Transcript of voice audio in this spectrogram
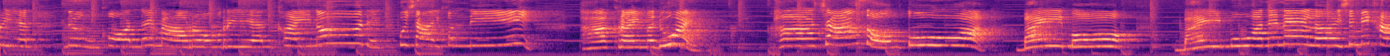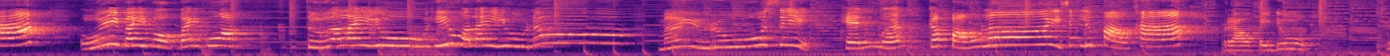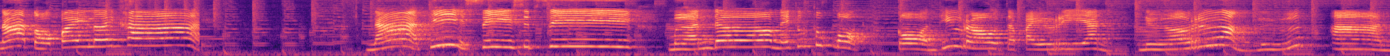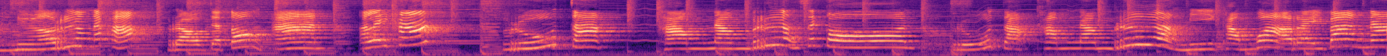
เรียนหนึ่งคนได้มาโรงเรียน ใครเนาะเด็กผู้ชายคนนี้ พาใครมาด้วย พาช้างสองตัว ใบโบก ใบบัวแน่ๆเลยใช่ไหมคะอุ้ยใบโบกใบบัว ถืออะไรอยู่หิ้วอะไรอยู่เนาะไม่รู้สิ เห็นเหมือนกระเป๋าเลย ใช่หรือเปล่าคะ เราไปดู หน้าต่อไปเลยค่ะ หน้าที่ 44 เหมือนเดิมในทุกๆบท ก่อนที่เราจะไปเรียน เนื้อเรื่องหรืออ่านเนื้อเรื่องนะคะ เราจะต้องอ่าน อะไรคะ รู้จักคำนำเรื่องซะก่อน รู้จักคำนำเรื่อง มีคำว่าอะไรบ้างนะ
